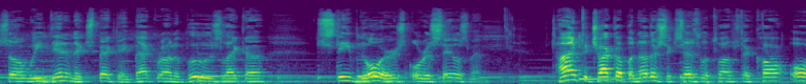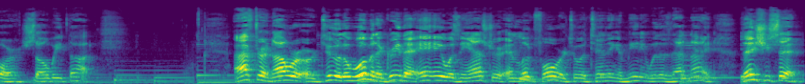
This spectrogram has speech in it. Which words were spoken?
so we didn't expect a background of booze like a stevedore or a salesman. Time to chalk up another successful 12 step call, or so we thought. After an hour or two, the woman agreed that AA was the answer and looked forward to attending a meeting with us that night. Then she said,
